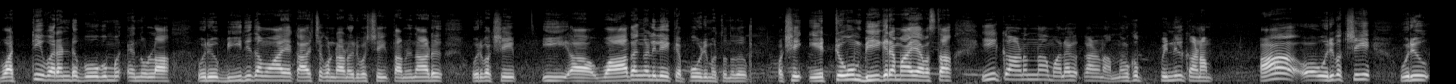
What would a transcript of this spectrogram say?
വറ്റി വരണ്ട് പോകും എന്നുള്ള ഒരു ഭീതിതമായ കാഴ്ച കൊണ്ടാണ് ഒരുപക്ഷെ തമിഴ്നാട് ഒരുപക്ഷെ ഈ വാദങ്ങളിലേക്ക് എപ്പോഴും എത്തുന്നത്. പക്ഷേ ഏറ്റവും ഭീകരമായ അവസ്ഥ ഈ കാണുന്ന മല കാണാം. നമുക്ക് പിന്നിൽ കാണാം. ആ ഒരുപക്ഷേ ഒരു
